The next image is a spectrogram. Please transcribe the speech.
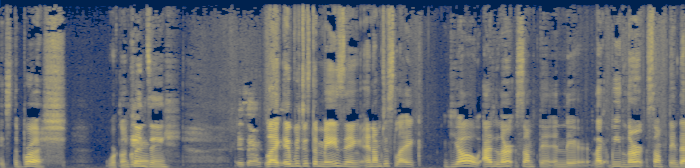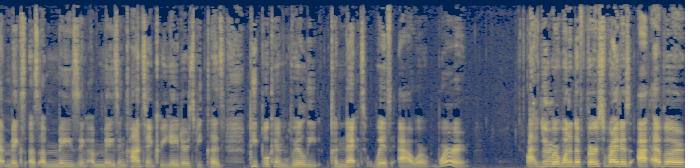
it's the brush. Work on Yeah. cleansing. Exactly. Like, it was just amazing. And I'm just like, yo, I learned something in there. Like, we learned something that makes us amazing, amazing content creators because people can really connect with our word. Uh, You were one of the first writers I ever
